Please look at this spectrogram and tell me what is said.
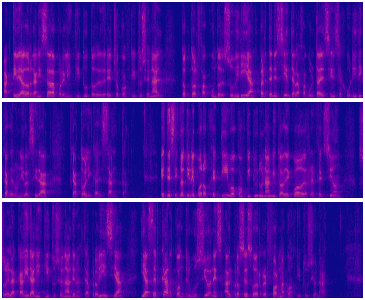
Actividad organizada por el Instituto de Derecho Constitucional Dr. Facundo de Subiría, perteneciente a la Facultad de Ciencias Jurídicas de la Universidad Católica de Salta. Este ciclo tiene por objetivo constituir un ámbito adecuado de reflexión sobre la calidad institucional de nuestra provincia y acercar contribuciones al proceso de reforma constitucional.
